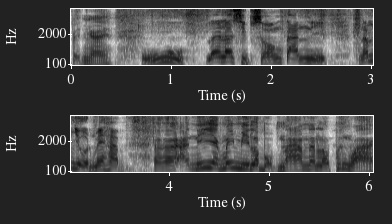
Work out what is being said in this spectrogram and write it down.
เป็นไงโอ้ไร่ละสิบสองตันนี่ น้ำหยดไหมครับเอ่ออันนี้ยังไม่มีระบบน้ำนั้นเราเพิ่งวาง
